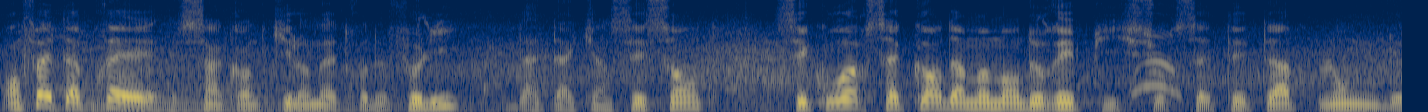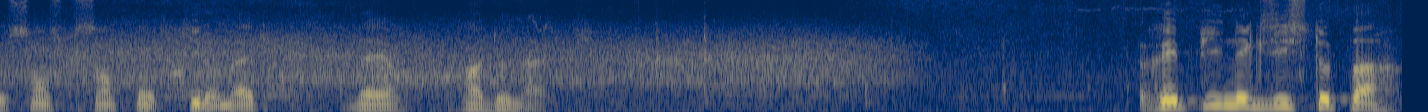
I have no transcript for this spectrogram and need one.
En fait, après 50 km de folie, d'attaque incessante, ces coureurs s'accordent un moment de répit sur cette étape longue de 169 km vers Radenac. Répit n'existe pas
